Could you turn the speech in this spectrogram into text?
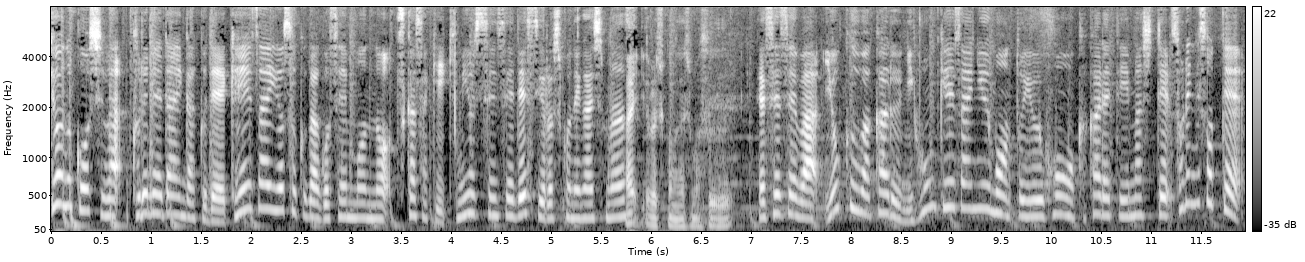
今日の講師は久留米大学で経済予測がご専門の塚崎君吉先生です。よろしくお願いします。はいよろしくお願いします。え先生はよくわかる日本経済入門という本を書かれていましてそれに沿って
